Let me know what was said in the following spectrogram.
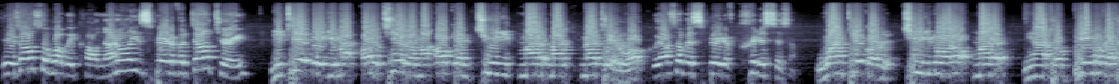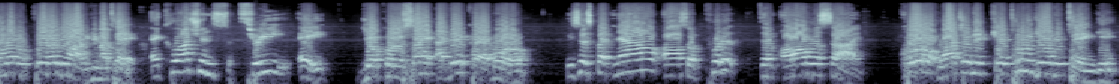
There's also what we call not only the spirit of adultery, we also have a spirit of criticism. wantie kod chuny moro mar ng'ato pimo kata ng'ato kwero jowadgi matek. In Colossians 3 8, jokolosai adek kaya aboro. he says, But now also put them all aside. Koro wacho ni keturu jogi tenge.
